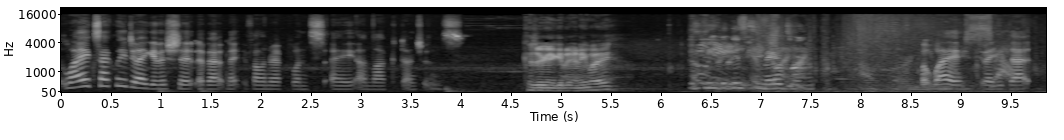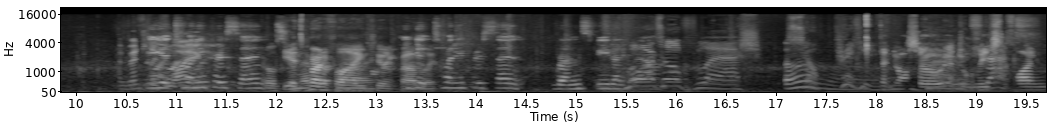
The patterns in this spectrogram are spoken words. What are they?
Why exactly do I give a shit about Nightfall Rep once I unlock dungeons? Because you're gonna get it anyway. If we think it's Samaritan, But why do I need that? Eventually, you get twenty percent. Oh, so Yeah, it's part of fly. flying too, You get twenty percent run speed on your Mortal flesh. Oh. So pretty. And also, it deletes the flying.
